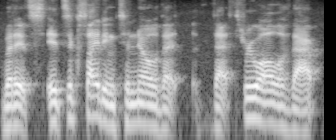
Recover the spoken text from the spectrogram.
but it's it's exciting to know that that through all of that,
